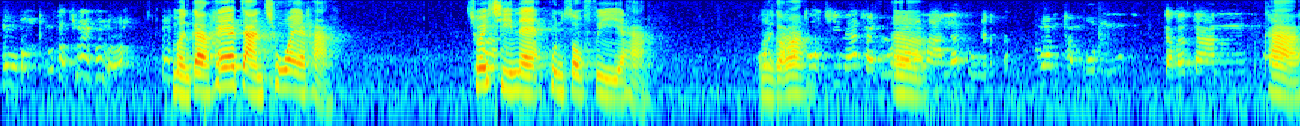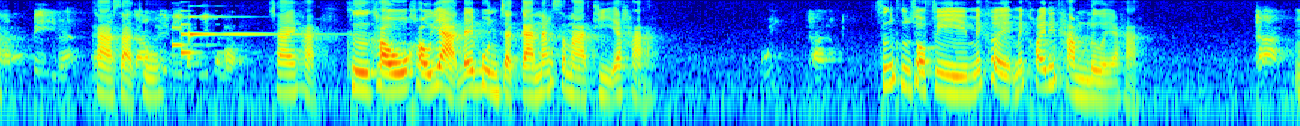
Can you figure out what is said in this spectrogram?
หนูหนูต้องช่วยเขาเหรอเหมือนกับให้อาจารย์ช่วยอะค่ะ ช่วยชี้แนะคุณโซฟีอะค่ะ เหมือนกับว่าโยสธุชี้แนะค่ะหนูอ่ารอมานานแล้วหนูร่วมทำบุญกับอาจารย์ ค่ะ สามปีแล้ว ค่ะ สาธุ ให้มีวันนี้ตลอดใช่ค่ะ คือเขาเขาอยากได้บุญจากการนั่งสมาธิอะค่ะ อุ้ยค่ะ ซึ่งคุณโซฟีไม่เคยไม่ค่อยได้ทำเลยอะค่ะค่ะเอ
